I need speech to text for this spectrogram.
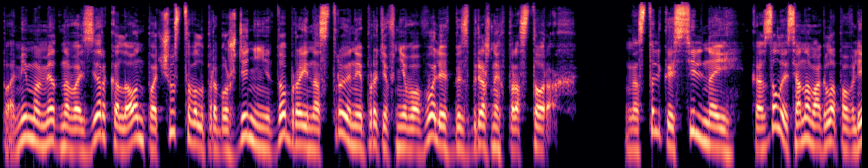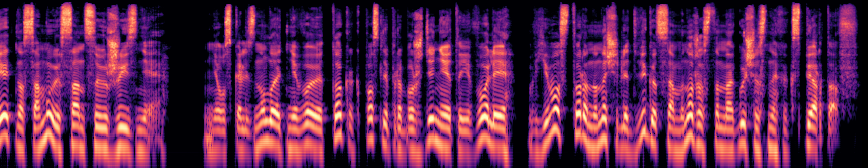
Помимо медного зеркала он почувствовал пробуждение недоброй и настроенной против него воли в безбрежных просторах. Настолько сильной, казалось, она могла повлиять на саму эссенцию жизни. Не ускользнуло от него и то, как после пробуждения этой воли в его сторону начали двигаться множество могущественных экспертов.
